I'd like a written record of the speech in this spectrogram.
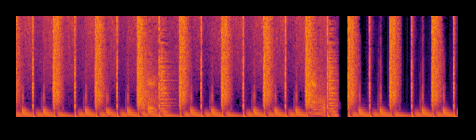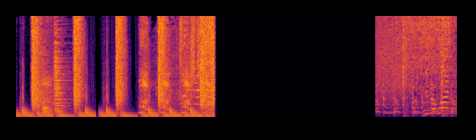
You know what?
